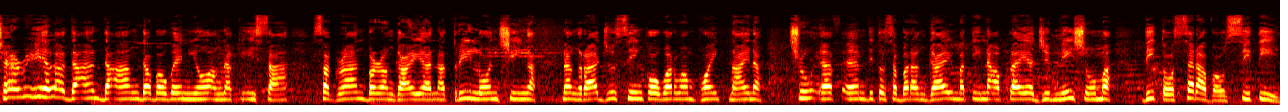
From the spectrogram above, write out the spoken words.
Cheryl, daan-daang Dabawenyo ang nakiisa sa Grand Barangayan at relaunching ng Radyo 5 101.9 True FM dito sa Barangay Matina Aplaya Gymnasium dito sa Davao City.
